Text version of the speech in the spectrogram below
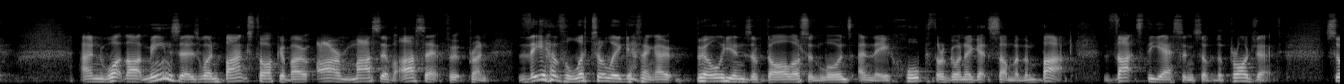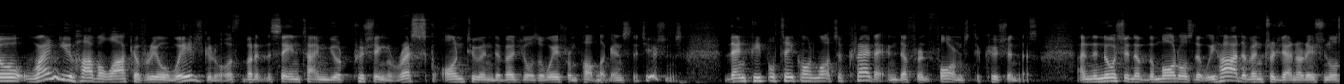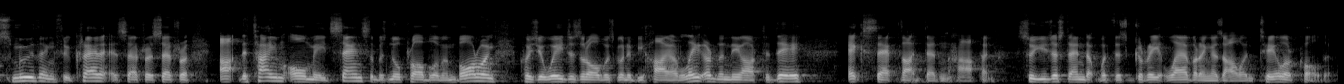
And what that means is when banks talk about our massive asset footprint, they have literally given out billions of dollars in loans and they hope they're going to get some of them back. That's the essence of the project. So when you have a lack of real wage growth, but at the same time you're pushing risk onto individuals away from public institutions, then people take on lots of credit in different forms to cushion this. And the notion of the models that we had of intergenerational smoothing through credit, et cetera, et cetera, at the time all made sense. There was no problem in borrowing because your wages are always going to be higher later than they are today, except that didn't happen. So you just end up with this great levering, as Alan Taylor called it.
